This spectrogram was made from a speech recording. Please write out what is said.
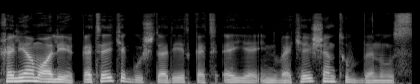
خیلی هم عالی. قطعه که گوش دادید قطعه اینوکیشن تو ونوس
